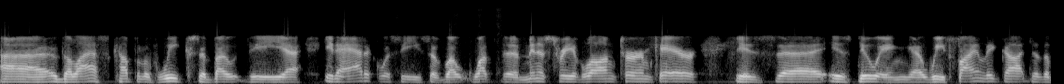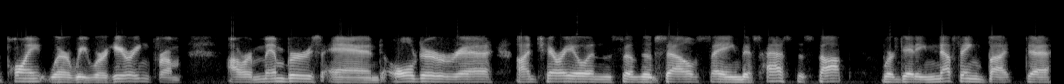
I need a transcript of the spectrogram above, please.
uh, the last couple of weeks about the uh, inadequacies about what the Ministry of Long Term Care is uh, is doing. Uh, we finally got to the point where we were hearing from our members and older uh, Ontarians themselves saying this has to stop. We're getting nothing but uh,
